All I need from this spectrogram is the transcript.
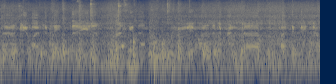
But it was two five six eight, so you just rescued them. You're showing us a different, uh, five six eight zero.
